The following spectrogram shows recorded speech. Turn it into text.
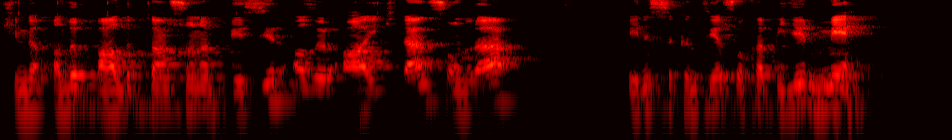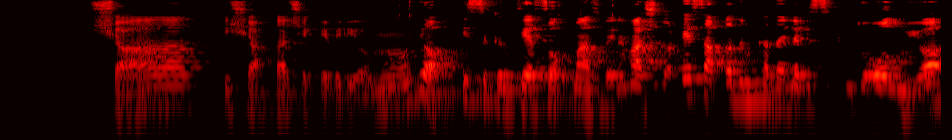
Şimdi alıp aldıktan sonra vezir alır A2'den sonra beni sıkıntıya sokabilir mi? Şah bir şah daha çekebiliyor mu? Yok bir sıkıntıya sokmaz beni. H4 hesapladığım kadarıyla bir sıkıntı olmuyor.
